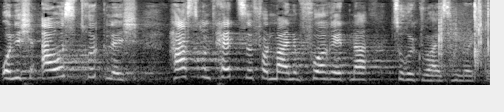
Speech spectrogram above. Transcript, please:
und ich ausdrücklich Hass und Hetze von meinem Vorredner zurückweisen möchte.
